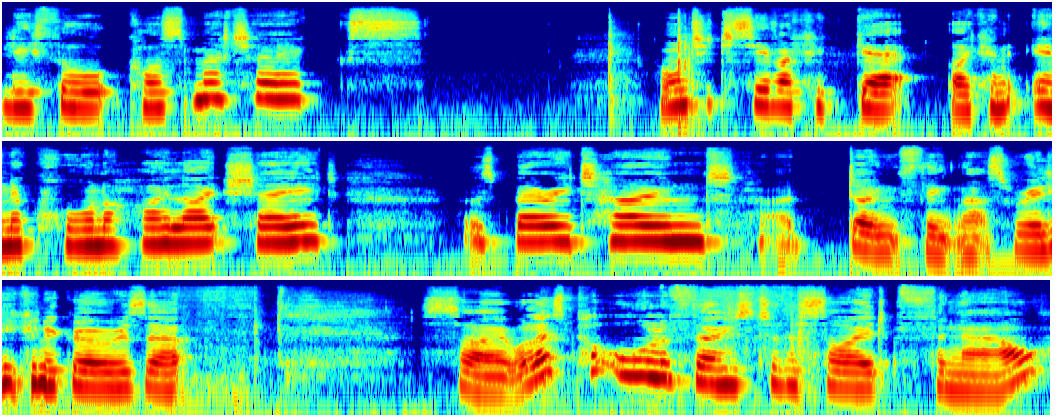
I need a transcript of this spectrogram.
Lethal Cosmetics. I wanted to see if I could get like an inner corner highlight shade that was berry toned. I don't think that's really going to go as a... So, well, let's put all of those to the side for now.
